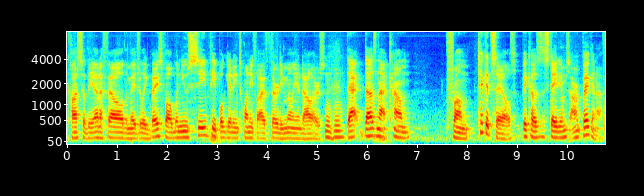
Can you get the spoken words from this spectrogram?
cost of the NFL, the Major League Baseball, when you see people getting 25, 30 million dollars, mm-hmm. that does not come from ticket sales because the stadiums aren't big enough.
